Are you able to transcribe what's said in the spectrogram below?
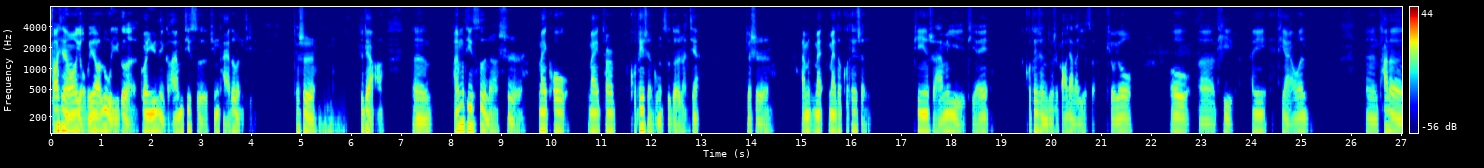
发现我有必要录一个关于那个 MT 四平台的问题，就是是这样啊，嗯，MT 四呢是 Micro Meta Quotation 公司的软件，就是 M Meta Quotation，拼音是 M E T A，Quotation 就是报价的意思，Q U O 呃 T A T I O N，嗯，它的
